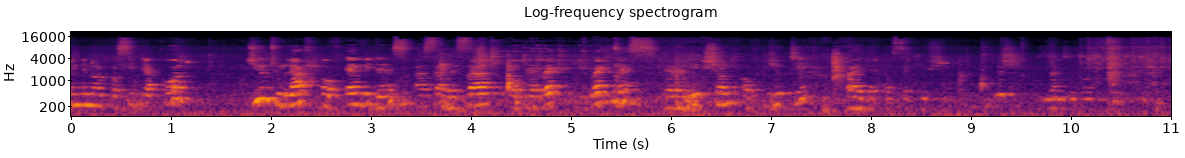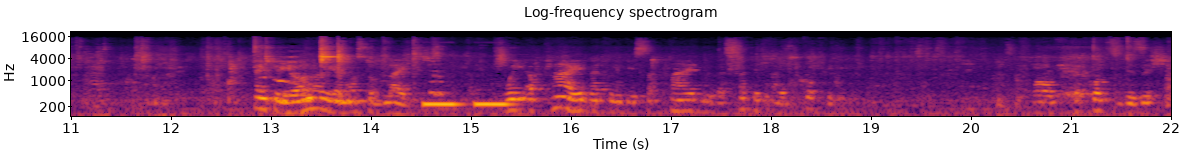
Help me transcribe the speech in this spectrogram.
Criminal Procedure Code due to lack of evidence as a result of the rec- reckless dereliction of duty by the prosecution. Thank you, Your Honor. We are most obliged. We apply that we be supplied with a certified copy of the court's decision.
